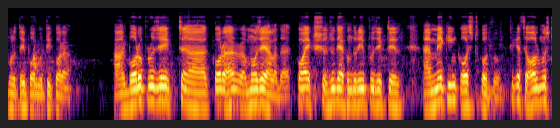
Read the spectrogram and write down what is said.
মূলত এই পর্বটি করা। আর বড় প্রজেক্ট করার মজাই আলাদা। কয়েকশো, যদি এখন ধরি এই প্রজেক্টের মেকিং কস্ট কত? ঠিক আছে অলমোস্ট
